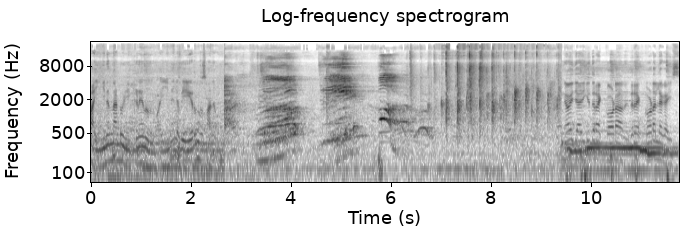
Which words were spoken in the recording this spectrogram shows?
വൈനെന്താണ്ട് ഒഴിക്കണേ വൈനല്ല വേറെന്തോ സാധനം. നിങ്ങൾ വിചാരിക്കുന്നത് റെക്കോർഡാണ് ഇത് റെക്കോർഡല്ല കൈസ്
